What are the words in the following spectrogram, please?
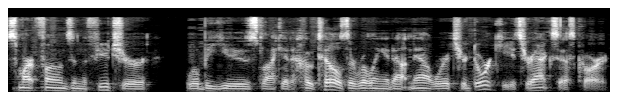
smartphones in the future will be used like at hotels. They're rolling it out now where it's your door key, it's your access card.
